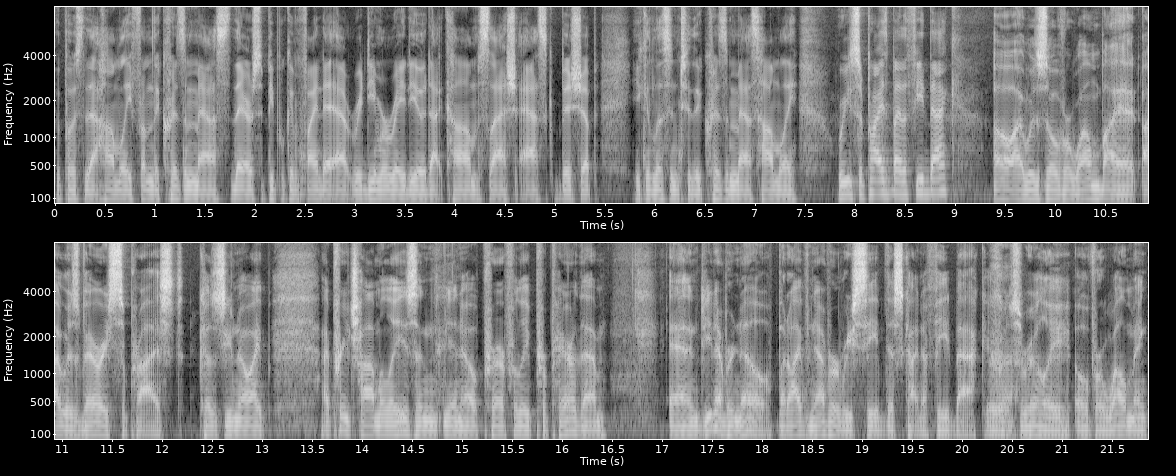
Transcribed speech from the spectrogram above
We posted that homily from the Chrism Mass there, so people can find it at redeemerradio.com slash ask bishop. You can listen to the Chrism Mass homily. Were you surprised by the feedback? Oh, I was overwhelmed by it. I was very surprised because you know I, I preach homilies and you know prayerfully prepare them, and you never know. But I've never received this kind of feedback. It was really overwhelming.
